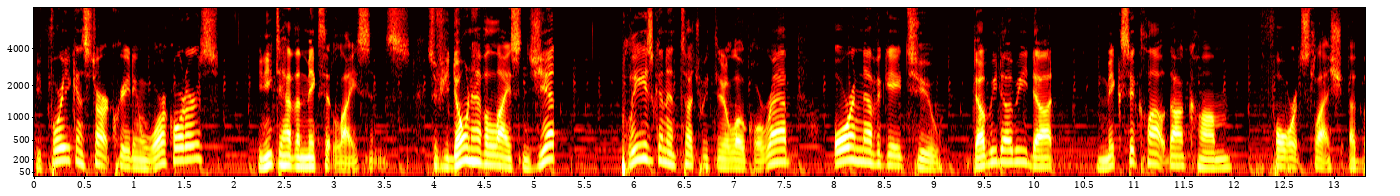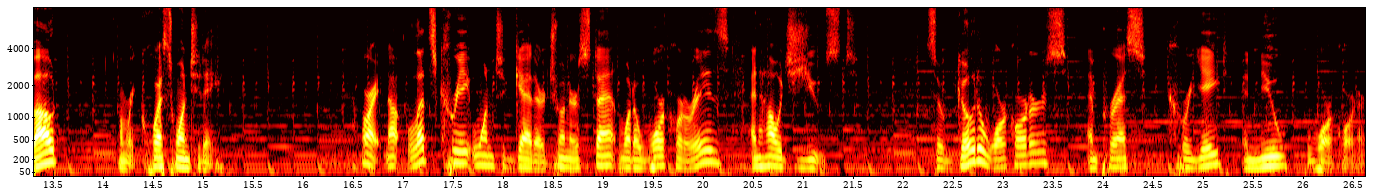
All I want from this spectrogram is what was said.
Before you can start creating work orders, you need to have a Mixit license. So if you don't have a license yet, please get in touch with your local rep or navigate to www.mixitcloud.com forward slash about and request one today. All right, now let's create one together to understand what a work order is and how it's used. So go to work orders and press create a new work order.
